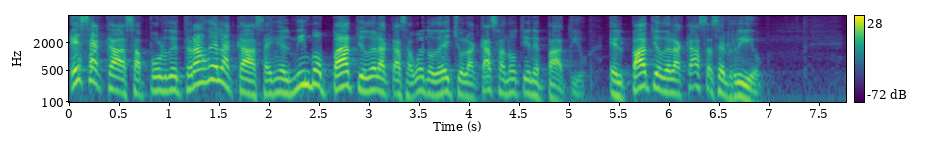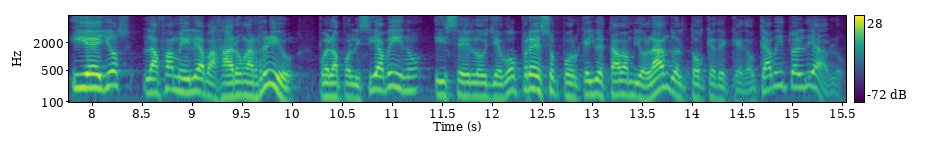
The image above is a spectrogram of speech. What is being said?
esa casa, por detrás de la casa, en el mismo patio de la casa, bueno, de hecho, la casa no tiene patio. El patio de la casa es el río. Y ellos, la familia, bajaron al río. Pues la policía vino y se lo llevó preso porque ellos estaban violando el toque de queda. ¿Usted ha visto el diablo?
